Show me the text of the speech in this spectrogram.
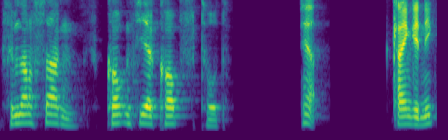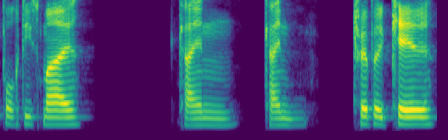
Was soll man da noch sagen? Das Korkenzieher Kopf, tot. Ja. Kein Genickbruch diesmal. Kein kein Triple Kill.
